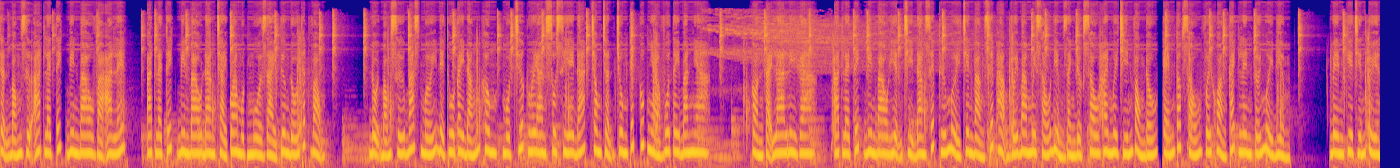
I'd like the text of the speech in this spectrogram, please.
Trận bóng giữa Athletic Bilbao và Alex, Athletic Bilbao đang trải qua một mùa giải tương đối thất vọng. Đội bóng xứ Bas mới để thua cay đắng không một trước Real Sociedad trong trận chung kết cúp nhà vua Tây Ban Nha. Còn tại La Liga, Athletic Bilbao hiện chỉ đang xếp thứ 10 trên bảng xếp hạng với 36 điểm giành được sau 29 vòng đấu, kém top 6 với khoảng cách lên tới 10 điểm. Bên kia chiến tuyến,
